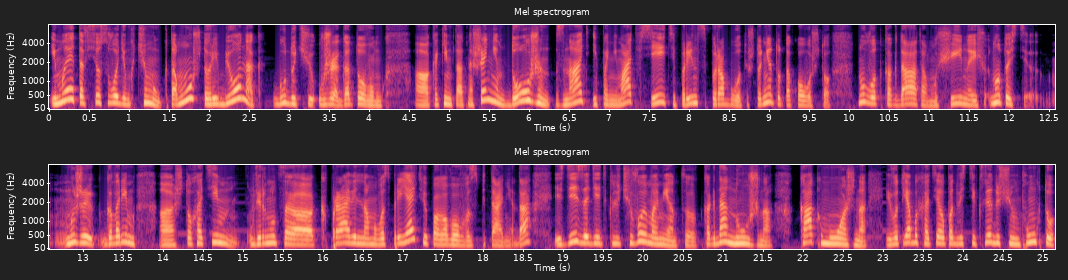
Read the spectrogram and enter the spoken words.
И мы это все сводим к чему? К тому, что ребенок, будучи уже готовым к а, каким-то отношениям, должен знать и понимать все эти принципы работы. Что нету такого, что, ну вот когда там мужчина еще... Ну то есть э, мы же говорим, а, что хотим вернуться к правильному восприятию полового воспитания, да, и здесь задеть ключевой момент, э, когда нужно, как можно. И вот я бы хотела подвести к следующему пункту,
